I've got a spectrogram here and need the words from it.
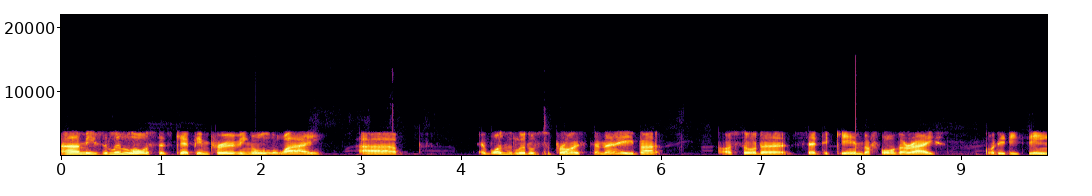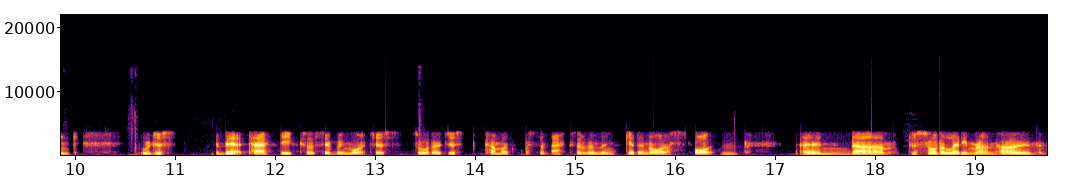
Um, he's a little horse that's kept improving all the way. Uh, it was a little surprise to me, but I sort of said to Cam before the race, what did he think? Were just about tactics. I said we might just sort of just come across the backs of him and get a nice spot and and um, just sort of let him run home and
